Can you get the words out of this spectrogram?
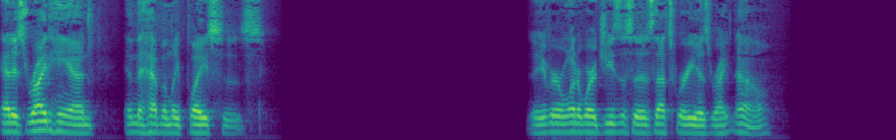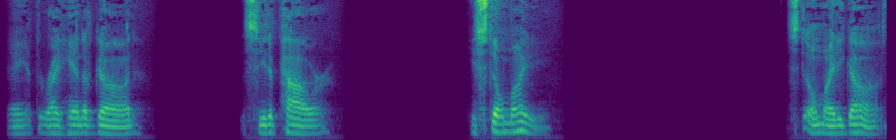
at his right hand in the heavenly places. Do you ever wonder where Jesus is? That's where he is right now. Okay, at the right hand of God, the seat of power. He's still mighty. Still mighty God.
